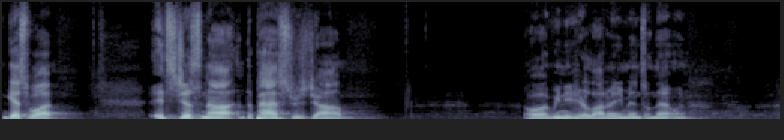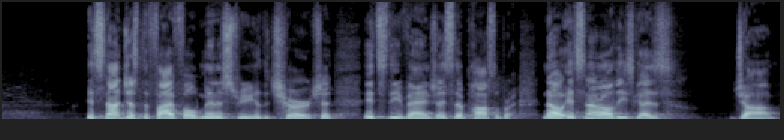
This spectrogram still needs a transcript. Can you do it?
And guess what? It's just not the pastor's job. Oh, we need to hear a lot of amens on that one. It's not just the fivefold ministry of the church. It's the evangelist, it's the apostle. No, it's not all these guys' job.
